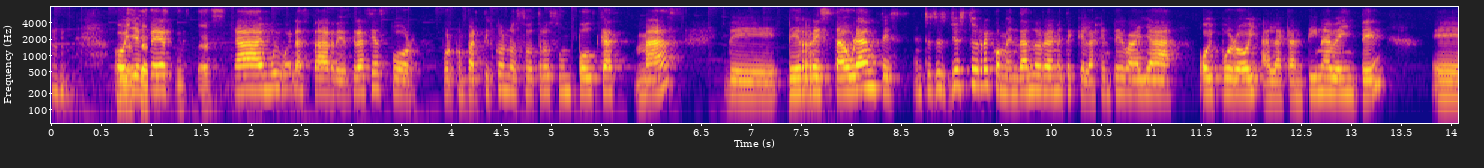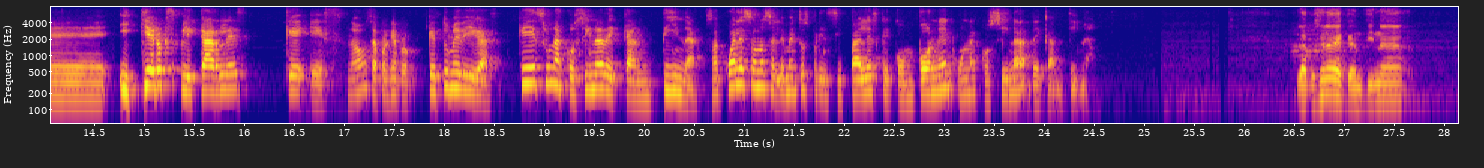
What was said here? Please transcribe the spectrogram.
Oye, Fer. ¿cómo estás? Ay, muy buenas tardes. Gracias por, por compartir con nosotros un podcast más de, de restaurantes. Entonces, yo estoy recomendando realmente que la gente vaya hoy por hoy a la cantina 20 eh, y quiero explicarles qué es, ¿no? O sea, por ejemplo, que tú me digas, ¿qué es una cocina de cantina? O sea, ¿cuáles son los elementos principales que componen una cocina de cantina? La cocina de cantina,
